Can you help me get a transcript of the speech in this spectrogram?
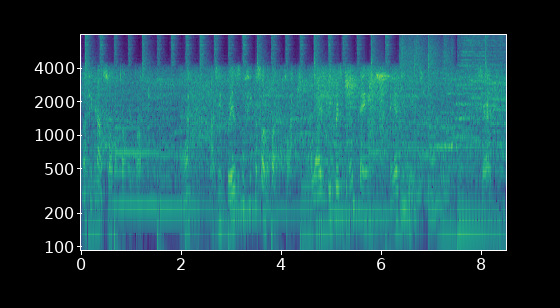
não ficar só no toque-toque. Né? As empresas não ficam só no toque-toque. Aliás, tem empresas que nem tem, nem admite. Certo?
